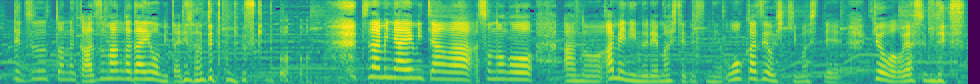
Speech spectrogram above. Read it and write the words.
ー」ってずっとなんか「あずまんが大王」みたいになってたんですけど。ちなみにあゆみちゃんはその後あの雨に濡れましてですね大風邪をひきまして今日はお休みです。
